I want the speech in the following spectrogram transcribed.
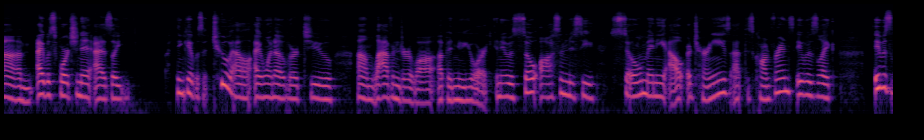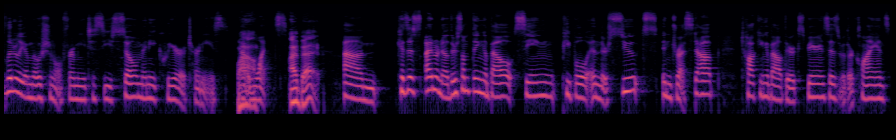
Um, I was fortunate as a, I think it was a 2L, I went over to um, Lavender Law up in New York. And it was so awesome to see so many out attorneys at this conference. It was like, it was literally emotional for me to see so many queer attorneys wow. at once. I bet. Um, because there's I don't know, there's something about seeing people in their suits and dressed up talking about their experiences with their clients.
